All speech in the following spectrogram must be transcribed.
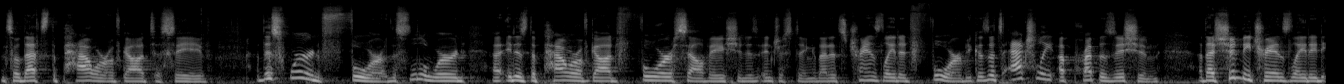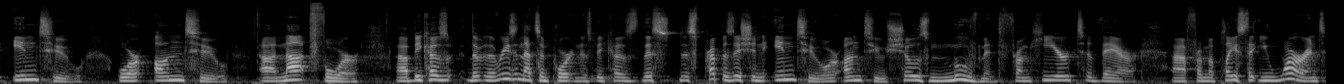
And so, that's the power of God to save. This word for, this little word, uh, it is the power of God for salvation, is interesting that it's translated for because it's actually a preposition that should be translated into or unto, uh, not for. Uh, because the, the reason that's important is because this, this preposition into or unto shows movement from here to there, uh, from a place that you weren't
